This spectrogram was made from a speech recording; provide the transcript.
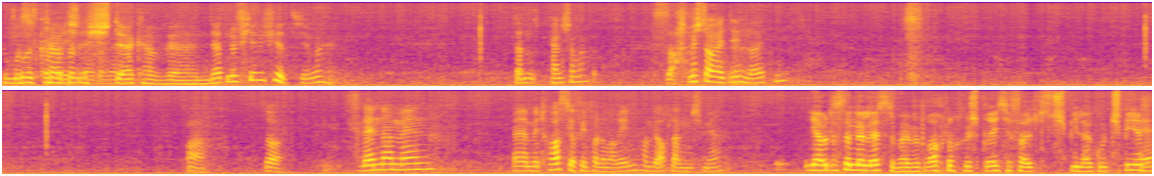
Du musst musst körperlich körperlich stärker stärker werden. Der hat eine 44, immerhin. Dann kann ich schon mal. So. Ich möchte mal mit den Leuten. Ah, so. Slenderman. Äh, mit Horst auf jeden Fall nochmal reden. Haben wir auch lange nicht mehr. Ja, aber das ist dann der letzte, weil wir brauchen noch Gespräche, falls Spieler gut spielen, Hä?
